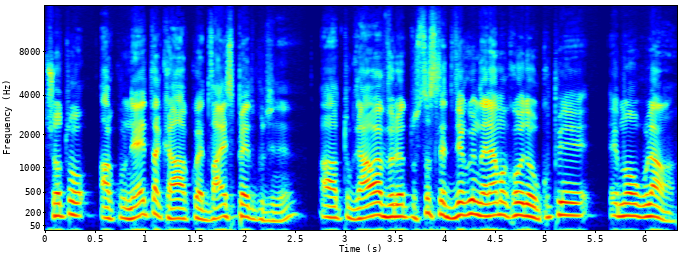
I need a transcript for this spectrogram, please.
Защото ако не е така, ако е 25 години, а тогава вероятността след две години да няма кой да го купи е много голяма.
